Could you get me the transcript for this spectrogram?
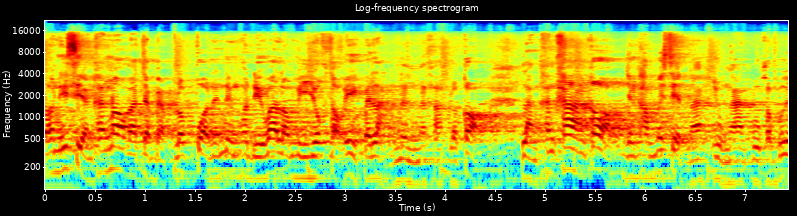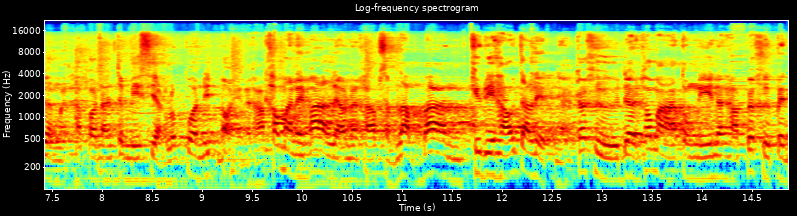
ตอนนี้เสียงข้างนอกอาจจะแบบรบกวนนิดนึงพอดีว่าเรามียกเสาเอกไปหลังหนึ่งนะครับ แล้วก็หลังข้างๆ ก็ยังทำไม่เสร็จนะอยู่งานปูกระเบื้องนะครับ เพราะนั้นจะมีเสียงรบกวนนิดหน่อยนะครับ เข้ามาในบ้านแล้วนะครับสำหรับบ้านคิวดีเฮาส์จาเลตเนี่ยก็คือเดินเข้ามาตรงนี้นะครับ ก็คือเป็น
